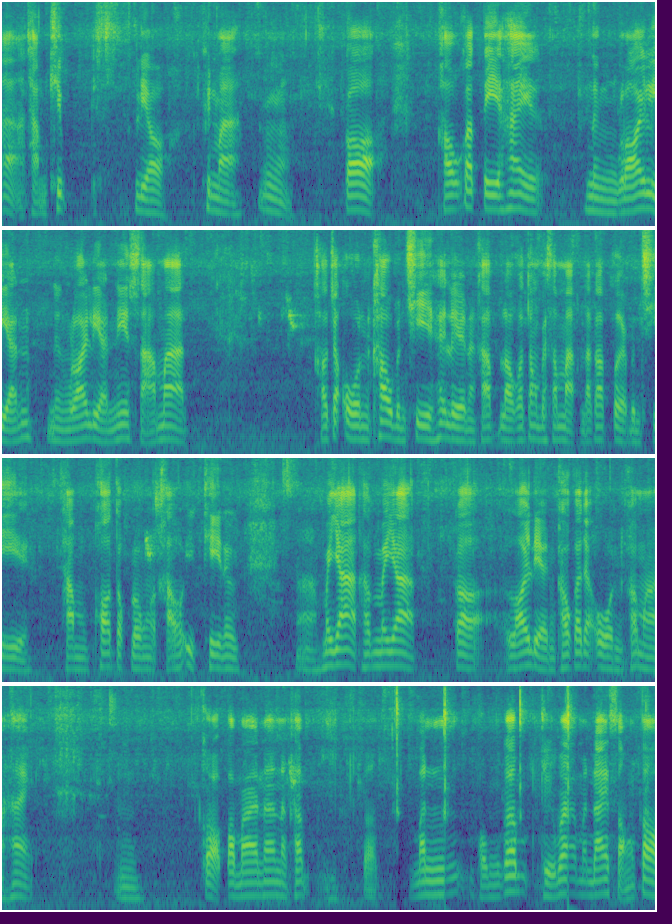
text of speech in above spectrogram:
อ่าทำคลิปเรียว ขึ้นมา อืมก็เขาก็ตีให้หนึ่งร้อยเหรียญหนึ่งร้อยเหรียญนี่สามารถเขาจะโอนเข้าบัญชีให้เลยนะครับ เราก็ต้องไปสมัครแล้วก็เปิดบัญชีทำข้อตกลงกับเขาอีกทีหนึ่งอ่าไม่ยากครับไม่ยากก็ร้อยเหรียญเขาก็จะโอนเข้ามาให้อืมก็ประมาณนั้นนะครับก็มันผมก็ถือว่ามันได้สองต่อ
